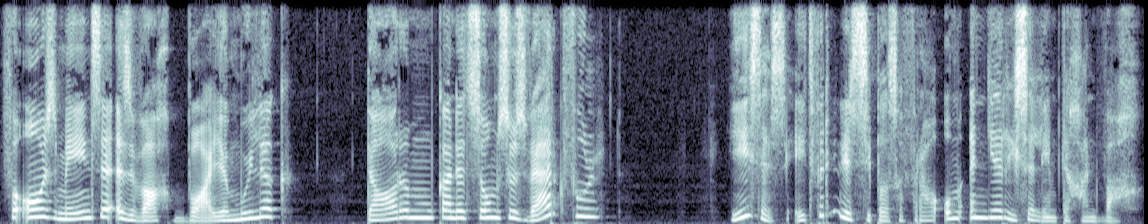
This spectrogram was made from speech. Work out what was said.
vir ons mense is wag baie moeilik. Daarom kan dit soms soos werk voel. Jesus het vir die disippels gevra om in Jerusalem te gaan wag.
